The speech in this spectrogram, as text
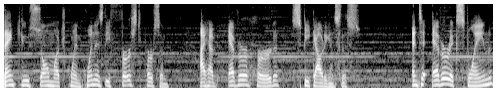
Thank you so much, Quin. Quin is the first person I have ever heard speak out against this. And to ever explain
